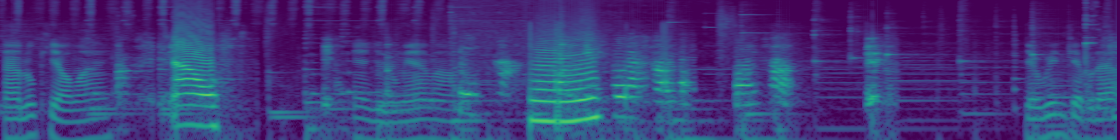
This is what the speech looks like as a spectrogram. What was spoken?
เอาลูกเขียวมาให้เอาเนี่ยอยู่ตรงเนี้ยมาไหนราคาแบบร้อยค่ะเดี๋ยววินเก็บไปแล้ว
